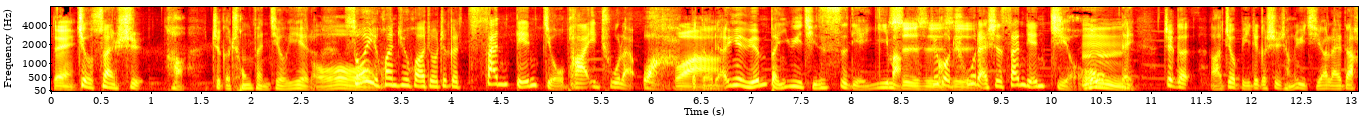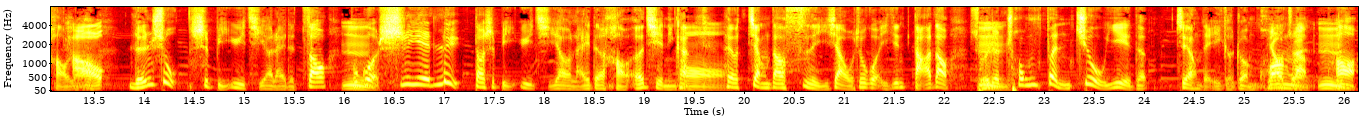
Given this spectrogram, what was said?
对，就算是。好，这个充分就业了，哦、所以换句话说，这个三点九趴一出来，哇，哇。不得了，因为原本预期是四点一嘛，是是是，结果出来是。三点九，嗯，哎，这个啊就比这个市场预期要来的好了，好，人数是比预期要来的糟，嗯、不过失业率倒是比预期要来得好，而且你看，它又降到四以下，我说过已经达到所谓的充分就业的。这样的一个状况了，嗯，哦，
